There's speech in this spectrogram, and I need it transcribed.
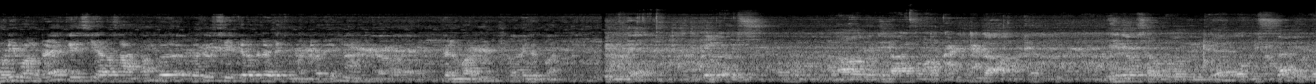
முடிவொன்றை தேசிய அரசாங்கம் வெகு சீக்கிரத்தில் எடுக்கும் என்றதையும் நான் பெரும்பாலும் எதிர்பார்க்கிறேன். அதாவது யாழ்ப்பாணம் மீனவ ஆஃபீஸ் தான் இந்த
